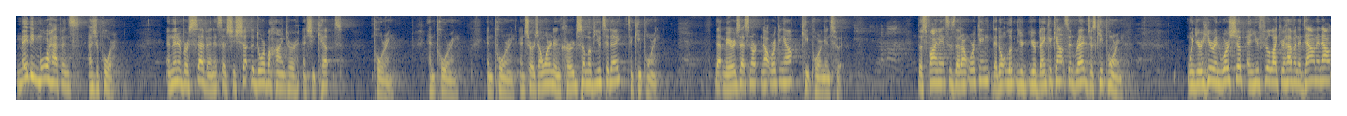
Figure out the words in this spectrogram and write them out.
Maybe more happens as you pour. And then in verse 7, it says, She shut the door behind her and she kept pouring and pouring and pouring. And, church, I wanted to encourage some of you today to keep pouring. That marriage that's not, not working out, keep pouring into it. Those finances that aren't working, that don't look, your, your bank account's in red, just keep pouring. When you're here in worship and you feel like you're having a down and out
